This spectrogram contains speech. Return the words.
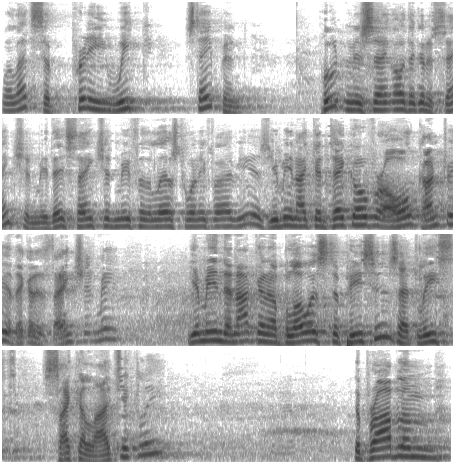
Well, that's a pretty weak statement. Putin is saying, oh, they're going to sanction me. They sanctioned me for the last 25 years. You mean I can take over a whole country and they're going to sanction me? You mean they're not going to blow us to pieces, at least psychologically? The problem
